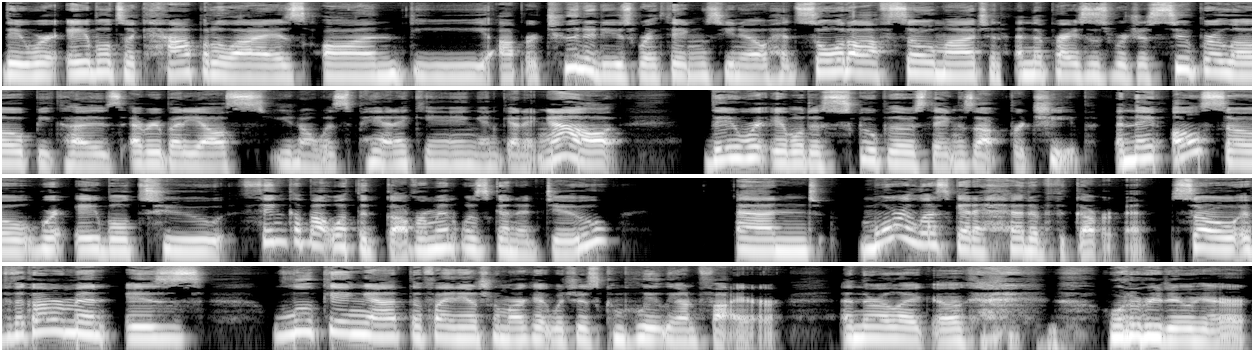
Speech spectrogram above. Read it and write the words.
They were able to capitalize on the opportunities where things you know had sold off so much and the prices were just super low because everybody else you know was panicking and getting out they were able to scoop those things up for cheap and they also were able to think about what the government was going to do and more or less get ahead of the government. So if the government is looking at the financial market, which is completely on fire, and they're like, okay, what do we do here?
